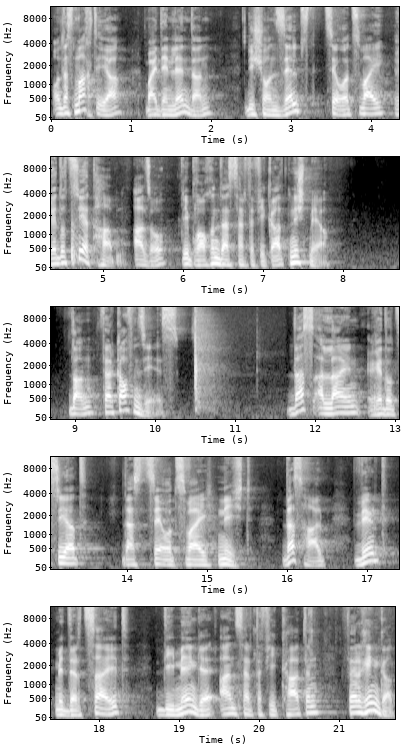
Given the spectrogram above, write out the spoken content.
Und das macht er bei den Ländern, die schon selbst CO2 reduziert haben. Also, die brauchen das Zertifikat nicht mehr. Dann verkaufen sie es. Das allein reduziert das CO2 nicht. Deshalb wird mit der Zeit die Menge an Zertifikaten verringert.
